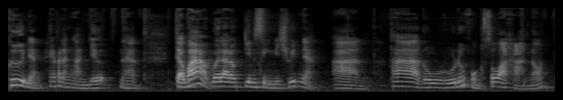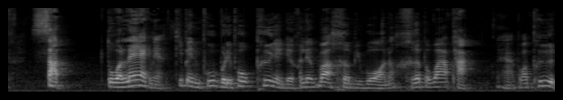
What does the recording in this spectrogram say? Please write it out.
พืชเนี่ยให้พลังงานเยอะนะฮะแต่ว่าเวลาเรากินสิ่งมีชีวิตเนี่ยอ่าถ้ารู้รู้เรื่องของโซ่อาหารเนาะสัตว์ตัวแรกเนี่ยที่เป็นผู้บริโภคพืชอย่างเดียวเขาเรียกว่า herbivore เนาะ herb แปลว่าผักนะฮะเพราะว่าพืช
